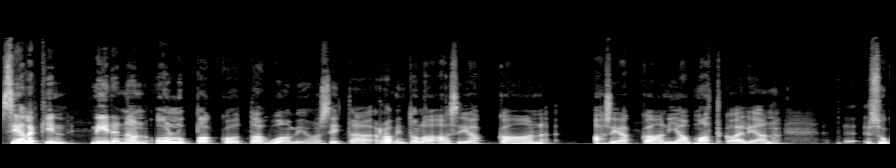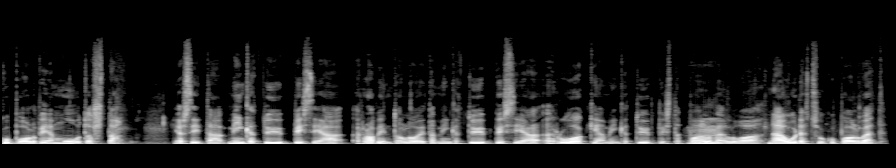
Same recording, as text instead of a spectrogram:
sielläkin niiden on ollut pakko ottaa huomioon sitä ravintola-asiakkaan asiakkaan ja matkailijan sukupolvien muutosta ja sitä, minkä tyyppisiä ravintoloita, minkä tyyppisiä ruokia, minkä tyyppistä mhm. palvelua mm. nämä uudet sukupolvet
